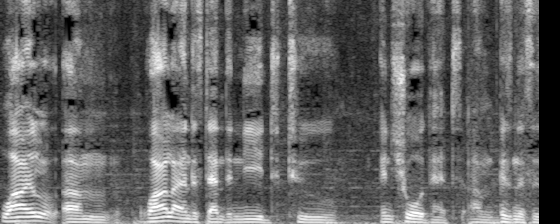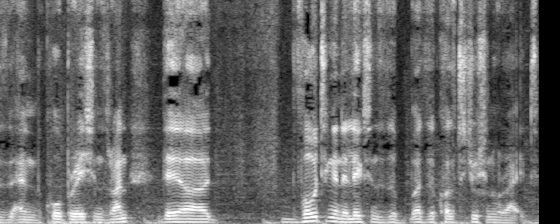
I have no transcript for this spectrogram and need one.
While um, while I understand the need to ensure that um, businesses and corporations run, they are voting in elections is a, is a, constitutional right.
